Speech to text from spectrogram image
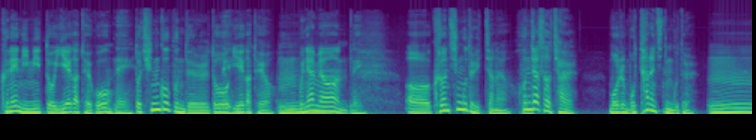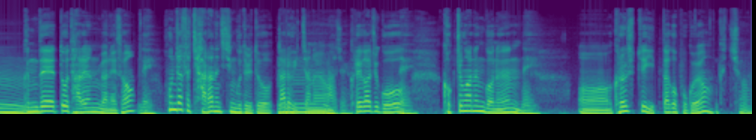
그네님이 또 이해가 되고 네. 또 친구분들도 네. 이해가 돼요. 음, 왜냐면 네. 어 그런 친구들 있잖아요. 혼자서 잘 뭐를 못하는 친구들. 음, 근데 또 다른 면에서 네, 혼자서 잘하는 친구들도 따로 음, 있잖아요. 맞아요. 그래가지고 네, 걱정하는 거는 네, 어 그럴 수도 있다고 보고요. 그쵸.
